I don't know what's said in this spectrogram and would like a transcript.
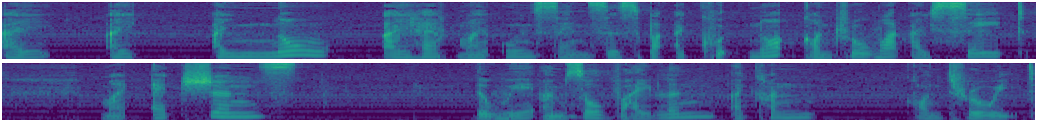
I, I, I know I have my own senses, but I could not control what I said, my actions, the way I'm so violent. I can't control it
